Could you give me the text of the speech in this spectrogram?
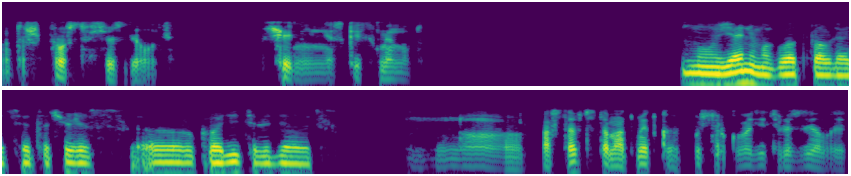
Это же просто все сделать в течение нескольких минут. Ну, я не могу отправлять, это через э, руководителя делается. Ну, поставьте там отметку, пусть руководитель сделает.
